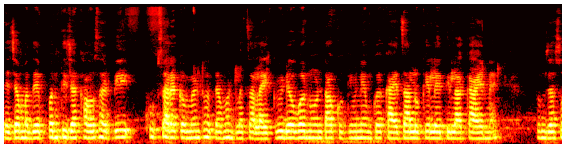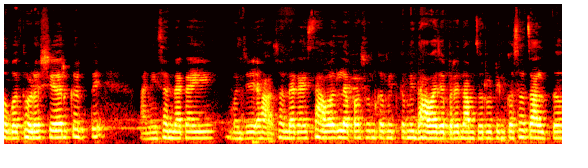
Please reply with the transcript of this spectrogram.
त्याच्यामध्ये पण तिच्या खाऊसाठी खूप साऱ्या कमेंट होत्या. म्हटलं चला एक व्हिडिओ बनवून टाकू की नेमकं काय चालू केलं आहे तिला काय नाही. तुमच्यासोबत थोडं शेअर करते. आणि संध्याकाळी म्हणजे हा संध्याकाळी सहा वाजल्यापासून कमीत कमी दहा वाजेपर्यंत आमचं रुटीन कसं चालतं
